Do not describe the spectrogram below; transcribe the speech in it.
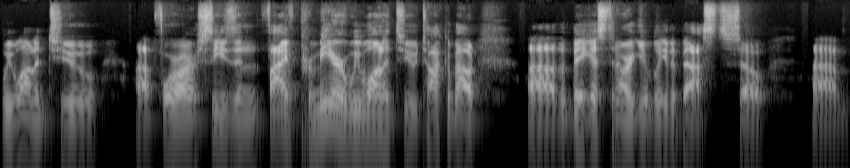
we wanted to, uh, for our season five premiere, we wanted to talk about uh, the biggest and arguably the best. So, um,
